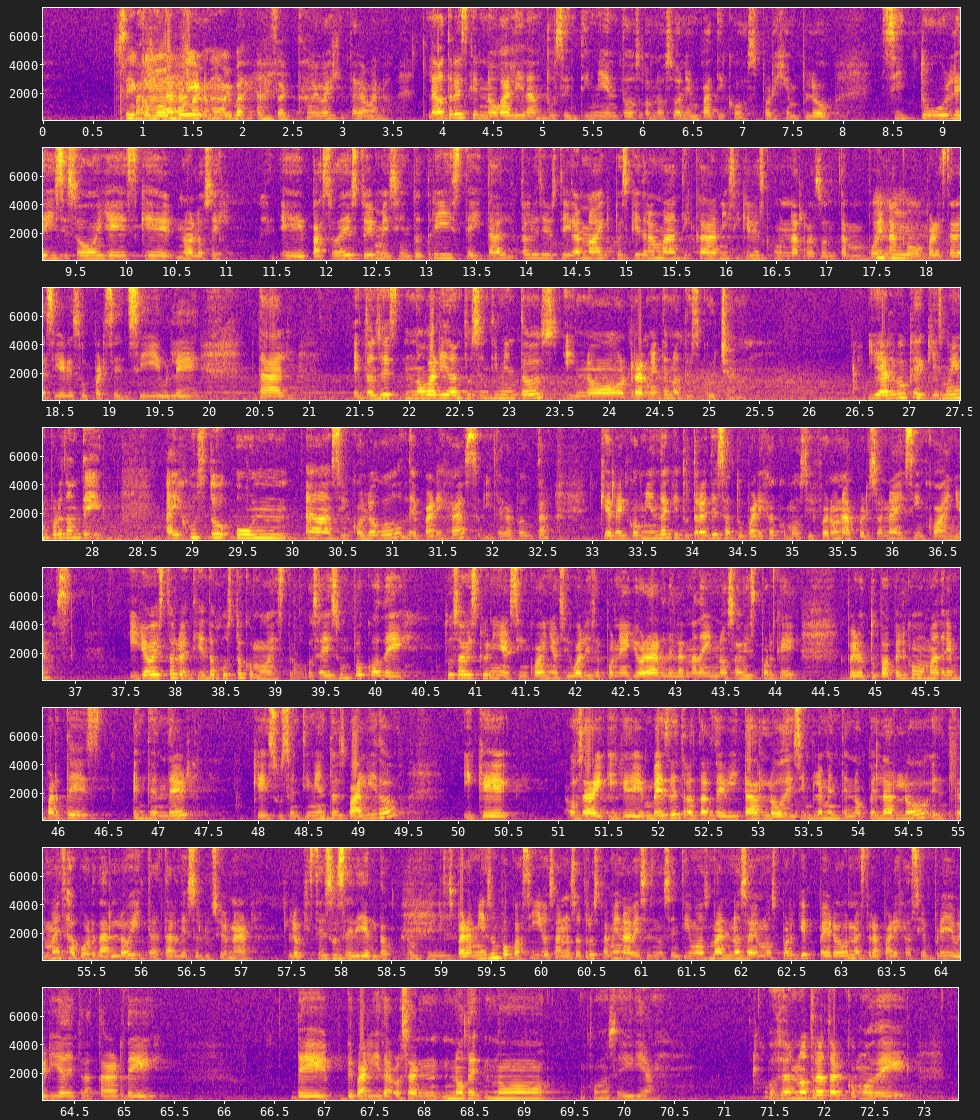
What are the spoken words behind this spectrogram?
Sí, como muy, muy bajita, exacto. Muy bajita la mano. La otra es que no validan tus sentimientos o no son empáticos. Por ejemplo, si tú le dices, oye, es que no lo sé, eh, pasó esto y me siento triste y tal, tal vez ellos te digan, no, ay, pues qué dramática, ni siquiera es como una razón tan buena como para estar así, eres súper sensible, tal. Entonces no validan tus sentimientos y no realmente no te escuchan. Y algo que aquí es muy importante, hay justo un ah, psicólogo de parejas y terapeuta que recomienda que tú trates a tu pareja como si fuera una persona de 5 años. Y yo esto lo entiendo justo como esto. O sea, es un poco de, tú sabes que un niño de 5 años igual y se pone a llorar de la nada y no sabes por qué, pero tu papel como madre en parte es entender que su sentimiento es válido y que o sea, y que en vez de tratar de evitarlo, de simplemente no pelarlo, el tema es abordarlo y tratar de solucionar lo que esté sucediendo. Entonces, para mí es un poco así, o sea, nosotros también a veces nos sentimos mal, no sabemos por qué, pero nuestra pareja siempre debería de tratar de, de, de validar, o sea, no, de, no, ¿cómo se diría? O sea, no tratar como de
